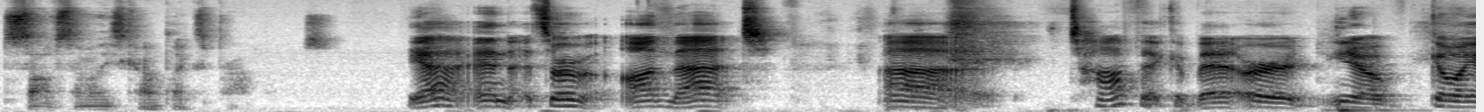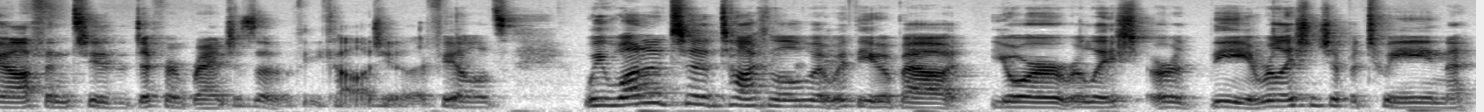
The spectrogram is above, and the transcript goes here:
solve some of these complex problems. Yeah, and sort of on that uh, topic a bit, or you know, going off into the different branches of ecology and other fields, we wanted to talk a little bit with you about your relation or the relationship between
